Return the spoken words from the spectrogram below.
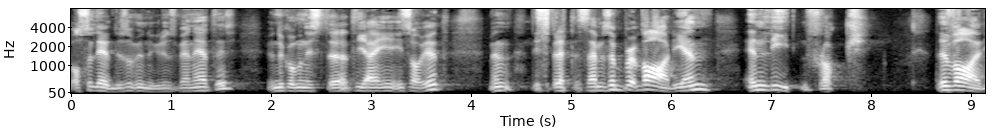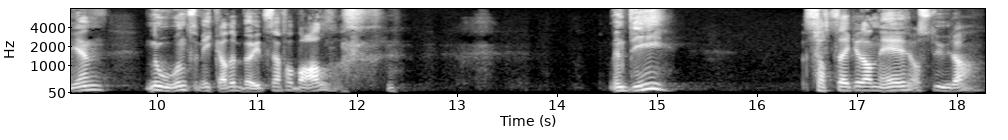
også levde som undergrunnsmenigheter under kommunisttida i, i Sovjet. Men de spredte seg. Men så var det igjen en liten flokk. Det var igjen noen som ikke hadde bøyd seg for Bal. Men de satte seg ikke da ned og stura og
